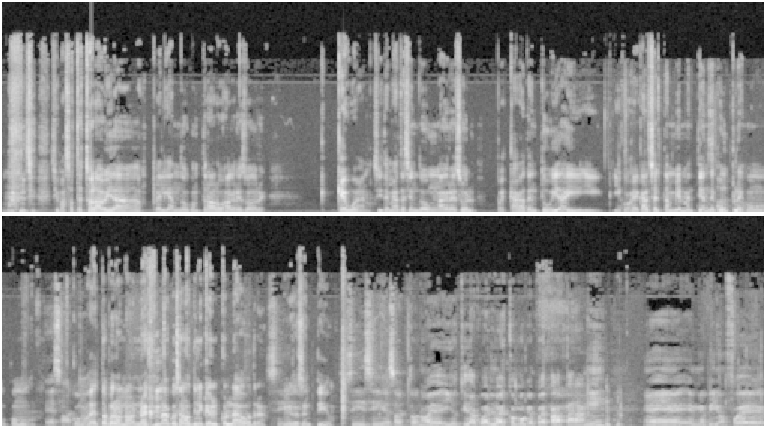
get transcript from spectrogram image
si pasaste toda la vida peleando contra los agresores, qué bueno. Si terminaste siendo un agresor, pues cágate en tu vida y, y, y coge cárcel también, ¿me entiendes? Cumple como, como, Exacto. como de esto, pero no, no es una cosa no tiene que ver con la otra, Sí. en ese sentido. Sí, sí, exacto. No, y yo estoy de acuerdo. Es como que, pues, pa- para mí, eh, en mi opinión, fue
